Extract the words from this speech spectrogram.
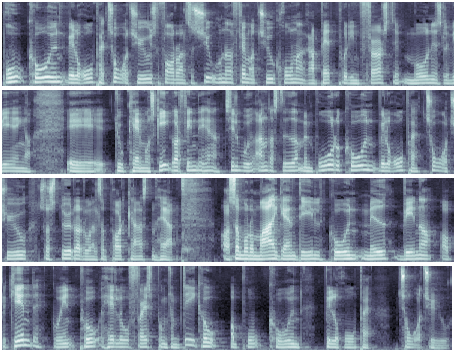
Brug koden VELROPA22, så får du altså 725 kroner rabat på din første måneds leveringer. Øh, du kan måske godt finde det her tilbud andre steder, men bruger du koden VELROPA22, så støtter du altså podcasten her. Og så må du meget gerne dele koden med venner og bekendte. Gå ind på hellofresh.dk og brug koden VELOROPA22.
